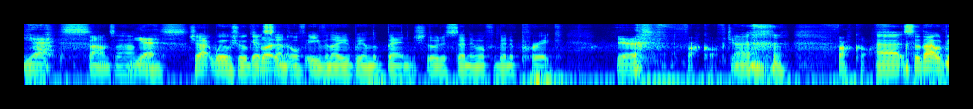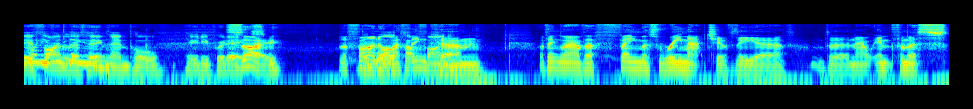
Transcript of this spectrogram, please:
Yes, Bound to happen. yes, Jack Wilshere will get Like- sent off, even though he'd be on the bench. They'll just send him off for being a prick. yeah. Fuck off, Jack. Fuck off. uh, so that would be a What do you final of whom then, Paul? Who do you predict? So, the final, World I think, final. um, I think we have a famous rematch of the uh, the now infamous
